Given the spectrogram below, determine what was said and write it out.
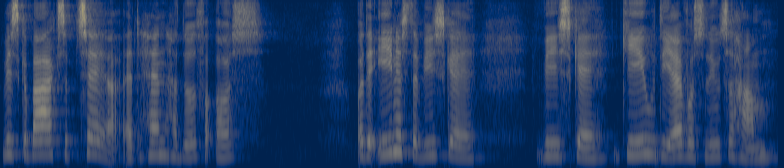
Vi skal bare acceptere, at han har død for os. Og det eneste, vi skal, vi skal give, det er vores liv til ham.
